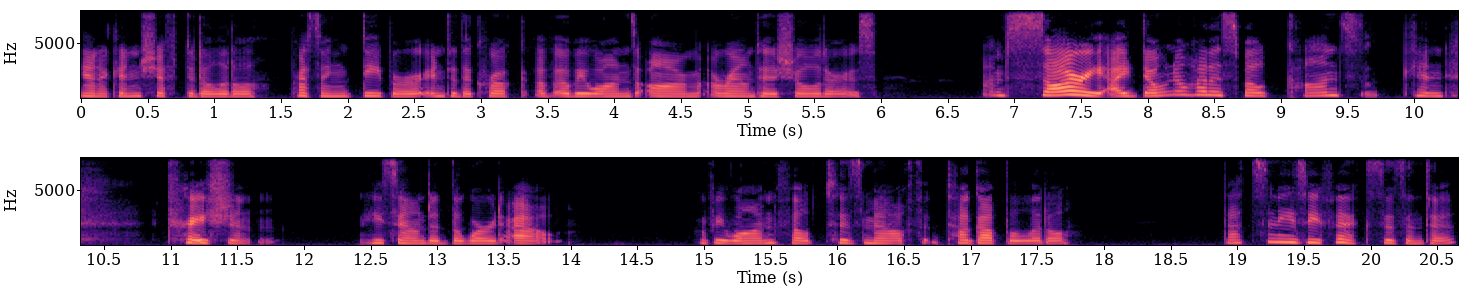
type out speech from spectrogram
Anakin shifted a little, pressing deeper into the crook of Obi Wan's arm around his shoulders. I'm sorry, I don't know how to spell concentration. He sounded the word out. Obi Wan felt his mouth tug up a little. That's an easy fix, isn't it?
